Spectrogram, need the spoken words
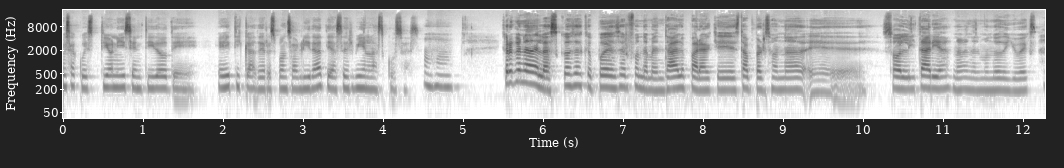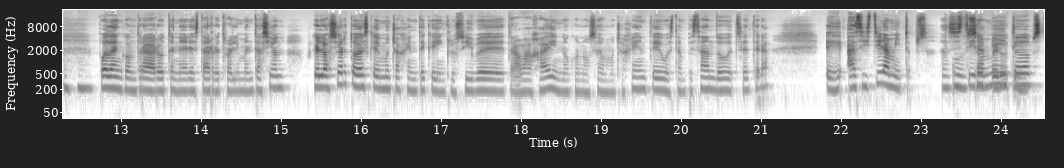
esa cuestión y sentido de ética, de responsabilidad, de hacer bien las cosas. Creo que una de las cosas que puede ser fundamental para que esta persona eh, solitaria ¿no? en el mundo de UX pueda encontrar o tener esta retroalimentación. Porque lo cierto es que hay mucha gente que inclusive trabaja y no conoce a mucha gente o está empezando, etcétera. Eh, asistir a meetups, asistir a meetups,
